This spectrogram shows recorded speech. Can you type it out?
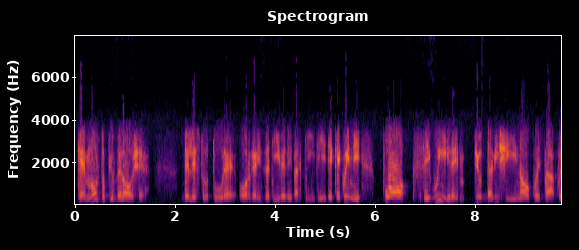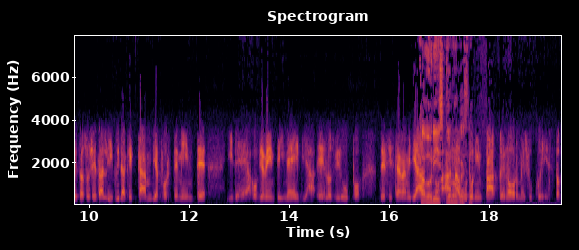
che è molto più veloce delle strutture organizzative dei partiti e che quindi può seguire più da vicino questa, questa società liquida che cambia fortemente idea. Ovviamente i media e lo sviluppo del sistema mediatico hanno avuto questo. un impatto enorme su questo.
